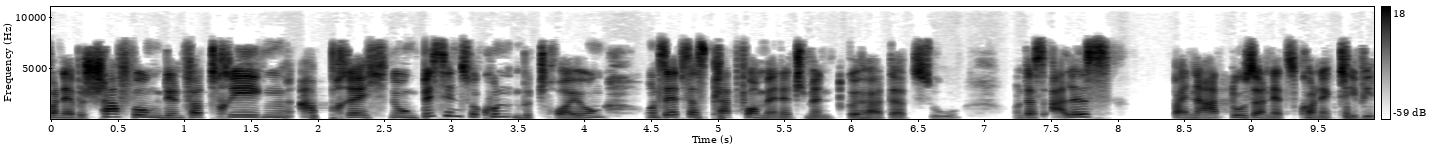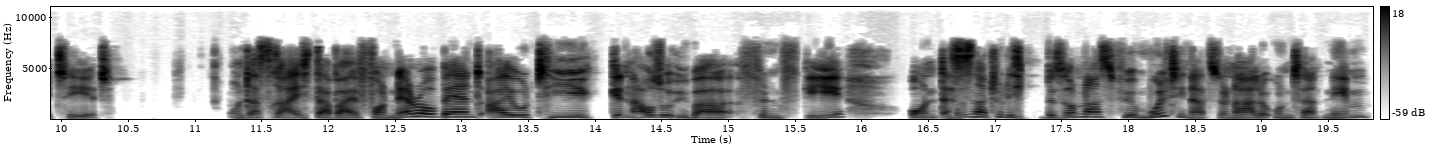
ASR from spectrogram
Von der Beschaffung, den Verträgen, Abrechnung bis hin zur Kundenbetreuung und selbst das Plattformmanagement gehört dazu. Und das alles bei nahtloser Netzkonnektivität. Und das reicht dabei von Narrowband IoT genauso über 5G und das ist natürlich besonders für multinationale Unternehmen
